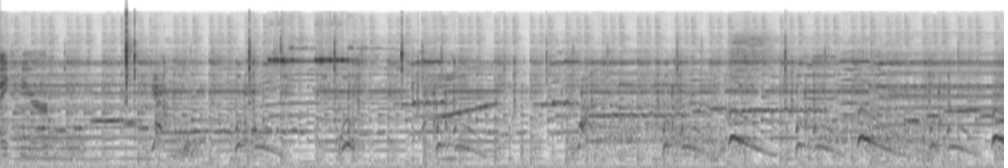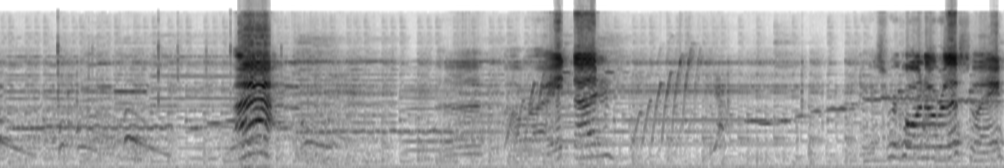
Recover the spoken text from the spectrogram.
side here. Ah! Uh, we're going over this way.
